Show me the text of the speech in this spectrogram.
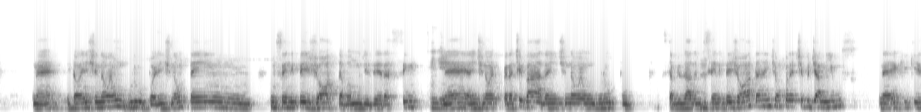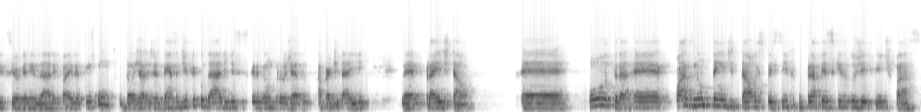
né? Então a gente não é um grupo, a gente não tem um, um CNPJ, vamos dizer assim, Entendi. né? A gente não é cooperativado, a gente não é um grupo estabilizado de uhum. CNPJ, a gente é um coletivo de amigos né, que, que se organizar e faz esse encontro. Então já, já tem essa dificuldade de se escrever um projeto a partir daí, né, para edital. É, outra é quase não tem edital específico para pesquisa do jeito que a gente faz,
